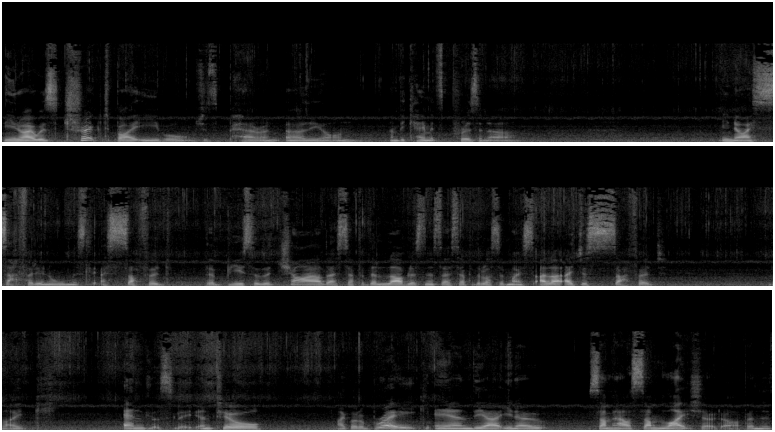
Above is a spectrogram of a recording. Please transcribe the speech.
you know, I was tricked by evil, which is a parent early on, and became its prisoner. You know, I suffered enormously. I suffered the abuse of the child, I suffered the lovelessness, I suffered the loss of my. I, I just suffered like endlessly until I got a break and the, uh, you know, somehow some light showed up and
